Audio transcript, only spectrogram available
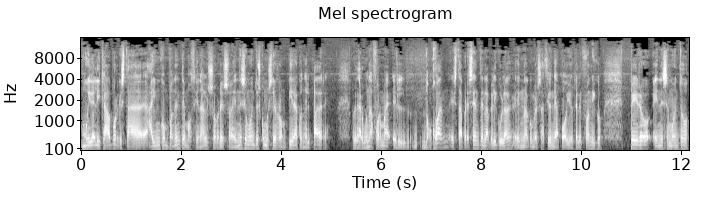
muy delicado porque está, hay un componente emocional sobre eso. En ese momento es como si rompiera con el padre. Porque de alguna forma el don Juan está presente en la película en una conversación de apoyo telefónico, pero en ese momento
